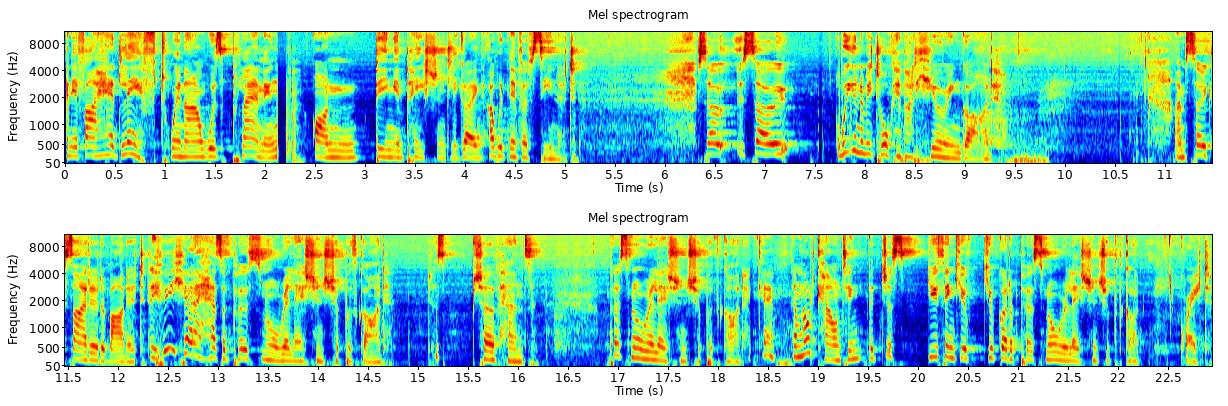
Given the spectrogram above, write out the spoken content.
And if I had left when I was planning on being impatiently going, I would never have seen it. So, so we're going to be talking about hearing God. I'm so excited about it. Who here has a personal relationship with God? Just show of hands personal relationship with God. Okay, I'm not counting, but just you think you've, you've got a personal relationship with God. Great.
